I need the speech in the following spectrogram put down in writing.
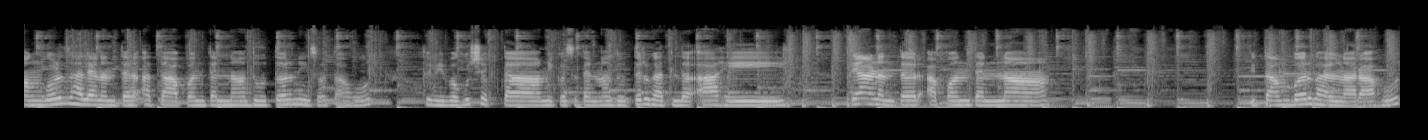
आंघोळ झाल्यानंतर आता आपण त्यांना धोतर नेसवत आहोत. तुम्ही बघू शकता मी कसं त्यांना धोतर घातलं आहे. त्यानंतर आपण त्यांना पितांबर घालणार आहोत.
